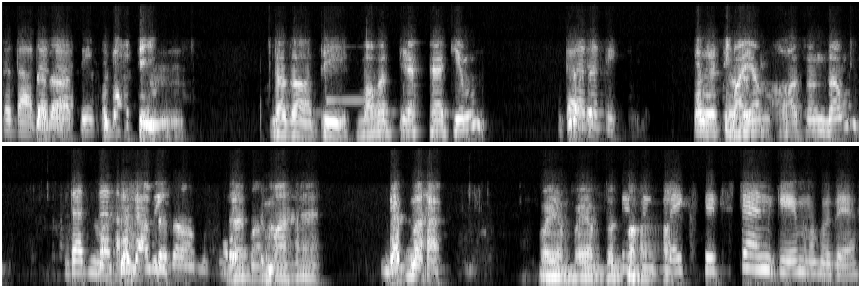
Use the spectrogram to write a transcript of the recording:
ददाति। ददाति। ददाति। ददाति। भवत्यः किं? ददति। ददति। वयम् आसन्दं? दद्मः। ददामि। वयं वयं दद्मः। Like sit stand game mahodaya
